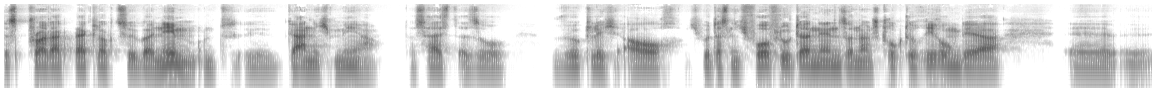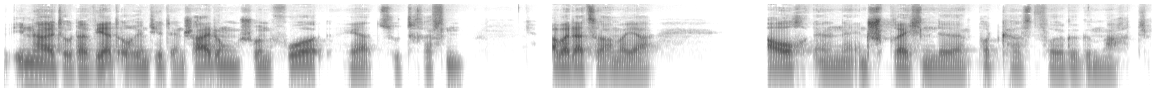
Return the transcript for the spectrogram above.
das Product Backlog zu übernehmen und äh, gar nicht mehr. Das heißt also, wirklich auch, ich würde das nicht Vorfluter nennen, sondern Strukturierung der äh, Inhalte oder wertorientierte Entscheidungen schon vorher zu treffen. Aber dazu haben wir ja auch eine entsprechende Podcast-Folge gemacht.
